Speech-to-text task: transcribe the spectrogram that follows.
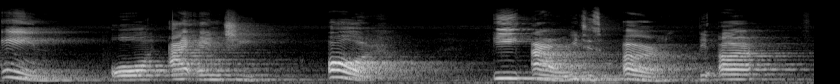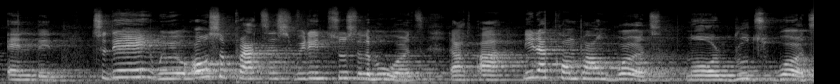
in or ing or er, which is er, the er ending. Today, we will also practice reading two syllable words that are neither compound words nor root words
